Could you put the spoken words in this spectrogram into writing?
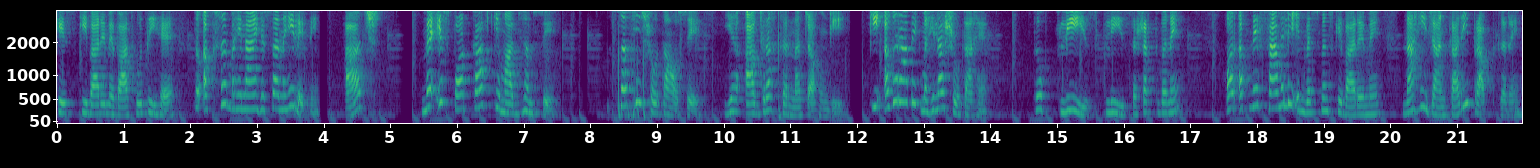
केस की बारे में बात होती है तो अक्सर महिलाएँ हिस्सा नहीं लेती। आज मैं इस पॉडकास्ट के माध्यम से सभी श्रोताओं से यह आग्रह करना चाहूँगी कि अगर आप एक महिला श्रोता हैं तो प्लीज़ प्लीज़ सशक्त बने और अपने फैमिली इन्वेस्टमेंट्स के बारे में ना ही जानकारी प्राप्त करें,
